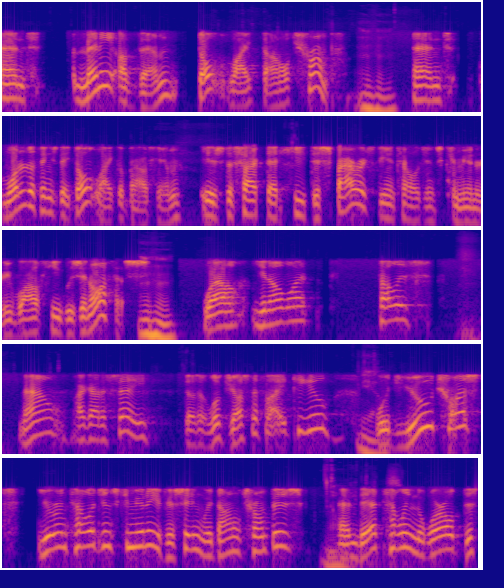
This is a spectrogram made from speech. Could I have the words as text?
and many of them don't like Donald Trump. And one of the things they don't like about him is the fact that he disparaged the intelligence community while he was in office. Mm-hmm. Well, you know what, fellas? Now I got to say, does it look justified to you? Yeah. Would you trust your intelligence community if you're sitting where Donald Trump is no. and they're telling the world this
